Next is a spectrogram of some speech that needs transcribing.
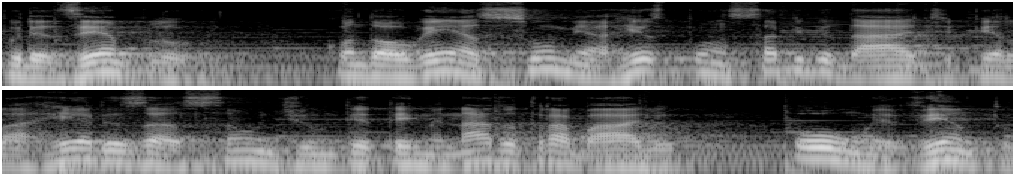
Por exemplo, quando alguém assume a responsabilidade pela realização de um determinado trabalho ou um evento,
